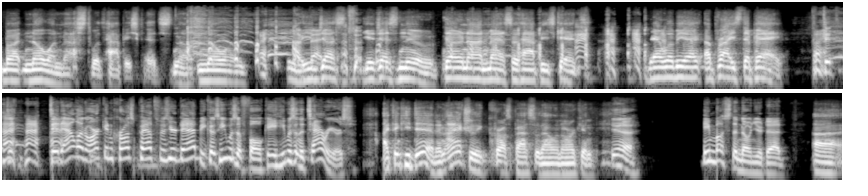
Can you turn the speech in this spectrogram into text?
but no one messed with Happy's kids. No, no one. You, know, you just you just knew do not mess with Happy's kids. There will be a, a price to pay. Did, did, did, Alan Arkin cross paths with your dad? Because he was a folkie. He was in the Terriers. I think he did, and I actually crossed paths with Alan Arkin. Yeah, he must have known your dad. Uh,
